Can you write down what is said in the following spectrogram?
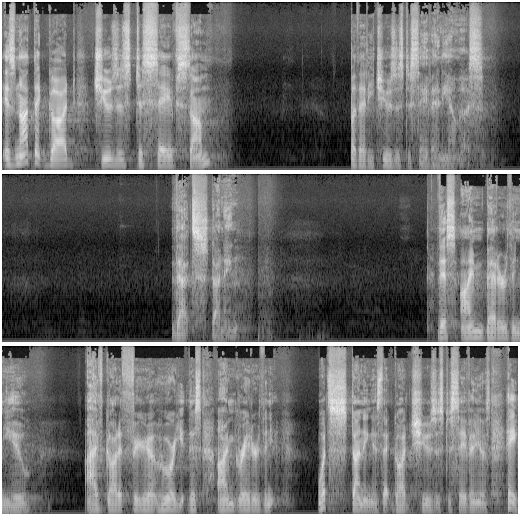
is not that God chooses to save some, but that He chooses to save any of us. that's stunning. This, I'm better than you. I've got it figured out. Who are you? This, I'm greater than you. What's stunning is that God chooses to save any of us. Hey,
